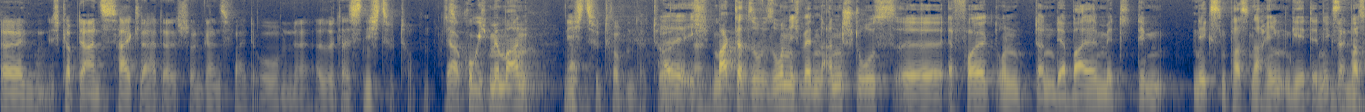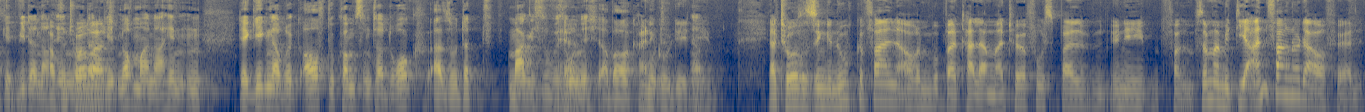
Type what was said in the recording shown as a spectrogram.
Äh, ich glaube, der Ernst Heikler hat das schon ganz weit oben. Ne? Also das ist nicht zu toppen. Ja, gucke ich mir mal an. Nicht zu toppen, der Tor. Also ich mag das sowieso nicht, wenn ein Anstoß äh, erfolgt und dann der Ball mit dem nächsten Pass nach hinten geht, der nächste Dann Pass geht wieder nach hinten und dann geht nochmal nach hinten. Der Gegner rückt auf, du kommst unter Druck. Also das mag ich sowieso nicht, aber Keine gut. gute Idee. Ja. Ja. Tore sind genug gefallen, auch im Wuppertaler Amateurfußball. Uni, sollen wir mit dir anfangen oder aufhören?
